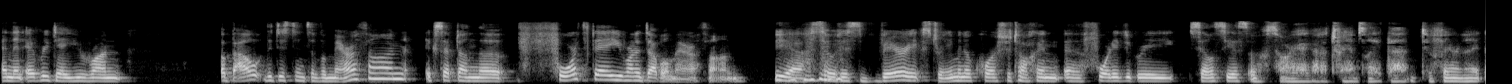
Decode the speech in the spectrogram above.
And then every day you run about the distance of a marathon, except on the fourth day you run a double marathon. Yeah, so it is very extreme. And of course, you're talking uh, 40 degree Celsius. Oh, sorry, I got to translate that to Fahrenheit.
